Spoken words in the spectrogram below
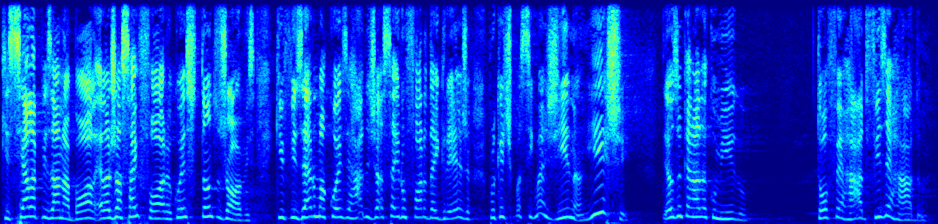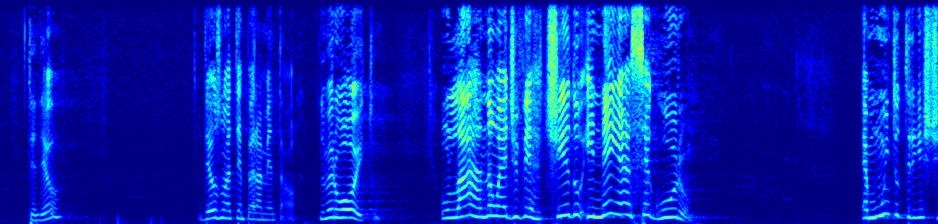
que se ela pisar na bola, ela já sai fora. Eu conheço tantos jovens que fizeram uma coisa errada e já saíram fora da igreja, porque tipo assim, imagina, ixi, Deus não quer nada comigo. Estou ferrado, fiz errado. Entendeu? Deus não é temperamental. Número 8. O lar não é divertido e nem é seguro. É muito triste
